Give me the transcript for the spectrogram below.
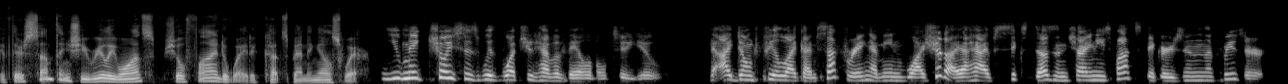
if there's something she really wants, she'll find a way to cut spending elsewhere. You make choices with what you have available to you. I don't feel like I'm suffering. I mean, why should I? I have six dozen Chinese pot stickers in the freezer.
